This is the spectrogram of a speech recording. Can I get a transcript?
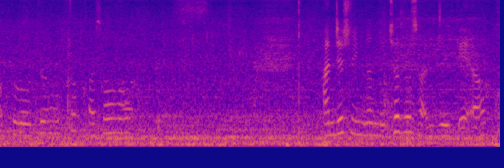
앞으로 쭉쭉 가서 앉을 수 있는 곳 찾아서 앉을게요.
